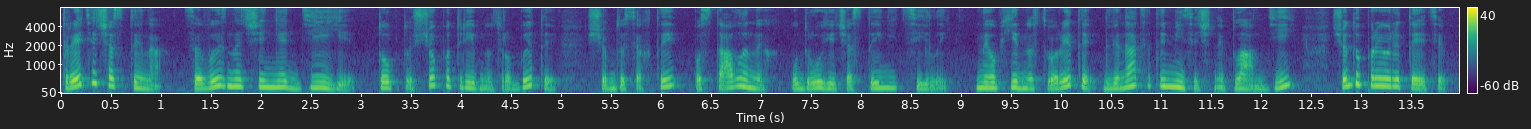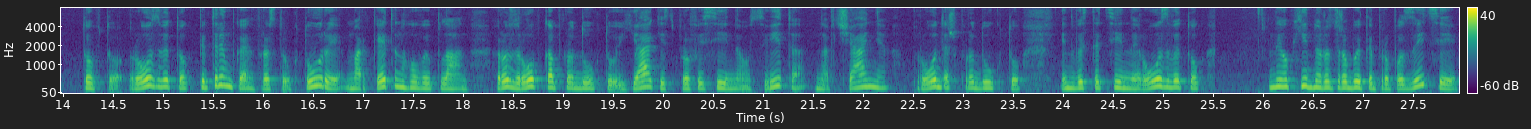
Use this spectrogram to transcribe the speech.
Третя частина це визначення дії, тобто, що потрібно зробити, щоб досягти поставлених у другій частині цілей. Необхідно створити 12-місячний план дій щодо пріоритетів, тобто розвиток, підтримка інфраструктури, маркетинговий план, розробка продукту, якість професійна освіта, навчання, продаж продукту, інвестиційний розвиток. Необхідно розробити пропозиції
